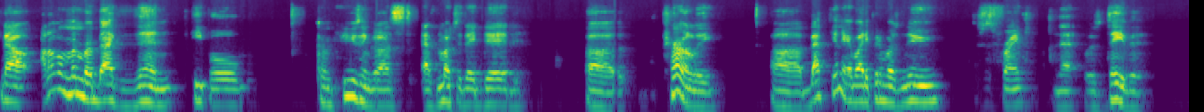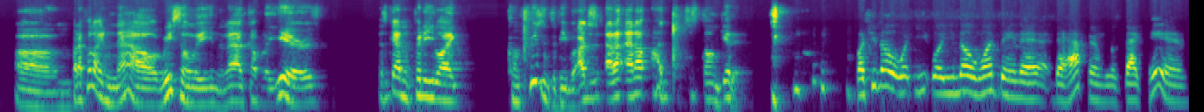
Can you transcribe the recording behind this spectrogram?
Now, I don't remember back then people confusing us as much as they did uh, currently. Uh, back then, everybody pretty much knew this was Frank and that was David. Um, but I feel like now, recently, in the last couple of years, it's gotten pretty like confusing to people. I just, I, I, I just don't get it. but you know what? You, well, you know, one thing that that happened was back then,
